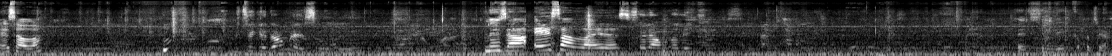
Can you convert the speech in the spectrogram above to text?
El salla. Bir tek Eda mı Esra oluyor? Mesela el salla Enes. Selamun aleyküm. Evet şimdi kapatacağım.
